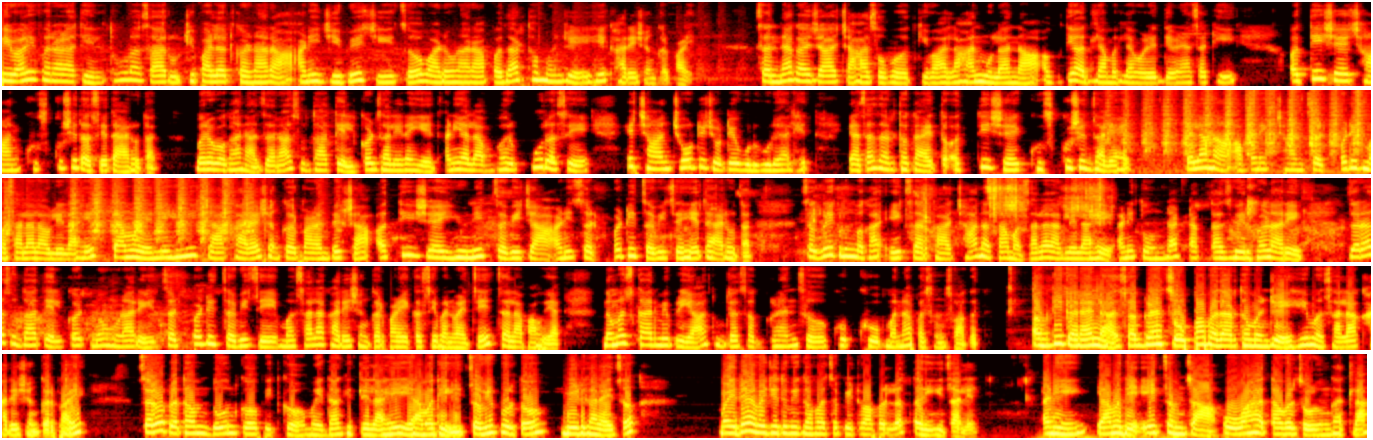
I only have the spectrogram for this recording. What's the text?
दिवाळी फराळातील थोडासा रुचीपालट करणारा आणि जिभेची चव वाढवणारा पदार्थ म्हणजे हे खारे शंकरपाळे. संध्याकाळच्या चहासोबत किंवा लहान मुलांना अगदी अदल्यामधल्या वेळेत देण्यासाठी अतिशय छान खुसखुशीत असे तयार होतात. बरं बघा ना जरा सुद्धा तेलकट झाले नाहीयेत आणि याला भरपूर असे हे छान छोटे छोटे गुडबुडे आहेत याचाच अर्थ काय? तर अतिशय खुसखुशीत झाले आहेत. त्याला ना आपण एक छान चटपटीत मसाला लावलेला आहे. त्यामुळे नेहमीच्या खाऱ्या शंकरपाळ्यांपेक्षा अतिशय युनिक चवीच्या आणि चटपटीत चवीचे हे तयार होतात. सगळीकडून बघा एकसारखा छान असा मसाला लागलेला आहे आणि तोंडात टाकताच विरघळणारे जरासुद्धा तेलकट न होणारे चटपटीत चवीचे मसाला खारे शंकरपाळे कसे बनवायचे चला पाहूयात. नमस्कार मी प्रिया तुमच्या सगळ्यांचं खूप खूप मनापासून स्वागत. अगदी करायला सगळ्यात सोपा पदार्थ म्हणजे हे मसाला खारे शंकरपाळे सर्वप्रथम दोन कप इतकं मैदा घेतलेला आहे. यामध्ये चवीपुरतं मीठ घालायचं. मैद्याऐवजी तुम्ही गव्हाचं पीठ वापरलं तरीही चालेल. आणि यामध्ये एक चमचा ओवा हातावर चोळून घातला.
